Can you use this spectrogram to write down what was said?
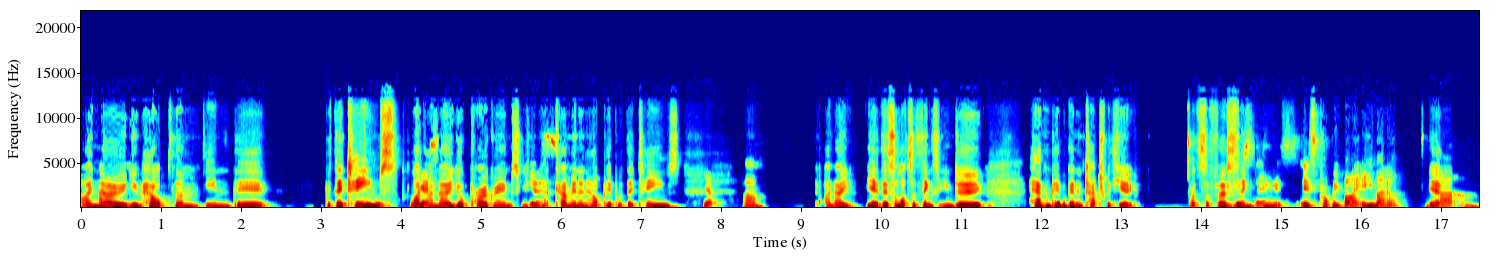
i know you help them in their with their teams like yes. i know your programs you yes. can ha- come in and help people with their teams yeah um i know yeah there's lots of things that you can do how can people get in touch with you what's the first thing? thing is, is probably by email yeah um,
